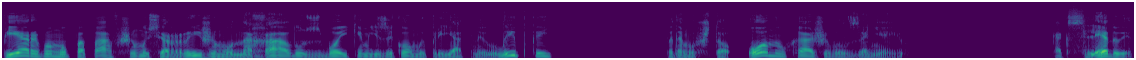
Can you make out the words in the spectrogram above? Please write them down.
первому попавшемуся рыжему нахалу с бойким языком и приятной улыбкой, потому что он ухаживал за нею как следует.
